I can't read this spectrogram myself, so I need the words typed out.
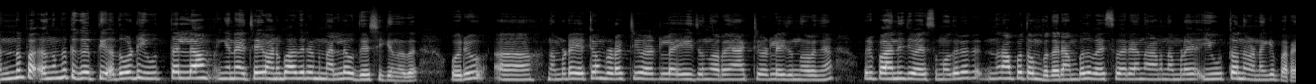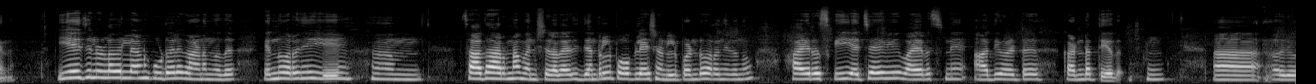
അന്ന് അങ്ങനെ തികത്തി അതുകൊണ്ട് യൂത്തെല്ലാം ഇങ്ങനെ എച്ച് ഐ അണുബാധിതരാണ് നല്ല ഉദ്ദേശിക്കുന്നത്. ഒരു നമ്മുടെ ഏറ്റവും പ്രൊഡക്റ്റീവ് ആയിട്ടുള്ള ഏജ് എന്ന് പറഞ്ഞാൽ ആക്റ്റീവ് ഏജ് എന്ന് പറഞ്ഞാൽ ഒരു പതിനഞ്ച് വയസ്സ് മുതൽ ഒരു നാൽപ്പത്തൊമ്പത് ഒരു അമ്പത് വയസ്സ് വരെ എന്നാണ് നമ്മൾ യൂത്ത് എന്ന് വേണമെങ്കിൽ പറയുന്നത്. ഈ ഏജിലുള്ളവരിലാണ് കൂടുതൽ കാണുന്നത് എന്ന് പറഞ്ഞ് ഈ സാധാരണ മനുഷ്യർ അതായത് ജനറൽ പോപ്പുലേഷനിൽ പണ്ട് പറഞ്ഞിരുന്നു ഹൈ റിസ്ക് ഈ എച്ച് ഐ വി വൈറസിനെ ആദ്യമായിട്ട് കണ്ടെത്തിയത്. ഒരു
